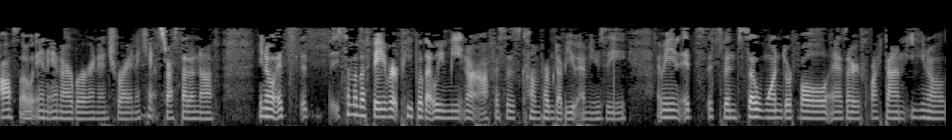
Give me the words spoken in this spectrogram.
also in Ann Arbor and in Troy, and I can't stress that enough. You know, it's, it's some of the favorite people that we meet in our offices come from WMUZ. I mean, it's it's been so wonderful as I reflect on you know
